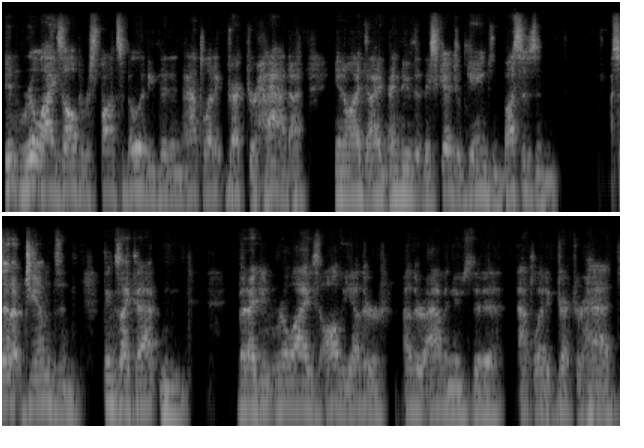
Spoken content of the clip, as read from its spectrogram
didn't realize all the responsibility that an athletic director had. I, you know, I, I, I knew that they scheduled games and buses and set up gyms and things like that, and but I didn't realize all the other other avenues that a athletic director had,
